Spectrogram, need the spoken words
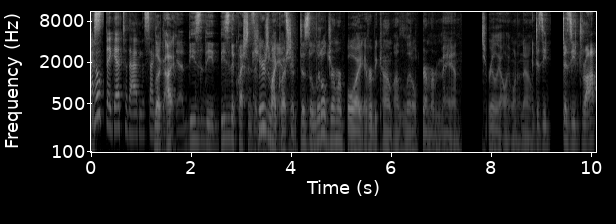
I hope they get to that in the second. Look. I Yeah, these are the these are the questions. That Here's need my answered. question: Does the little drummer boy ever become a little drummer man? It's really all I want to know. And does he does he drop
